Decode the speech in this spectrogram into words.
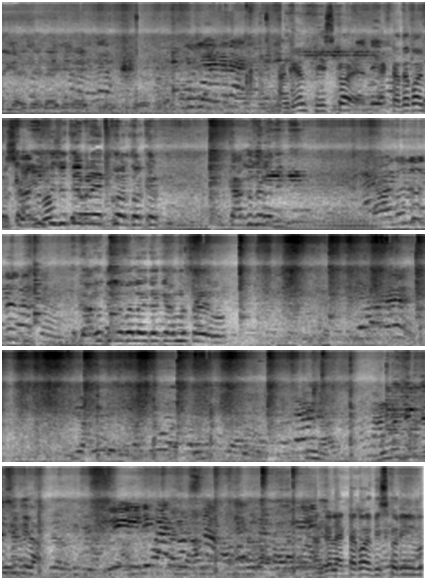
ঠিক আছে এটা এখানে আঙ্কেল পিস কয়? একটাতে কয় পিস কাগজ কিছু তো এবার এড করার দরকার কি? কাগজ এনে দিবি কাগজ তো দিতে কাগজ কাগজ দিলে বেলা এটাকে আমরা চাই এলো বলে দিয়ে দিছি দিয়া আঙ্কেল, একটা কয় পিস করে দিব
